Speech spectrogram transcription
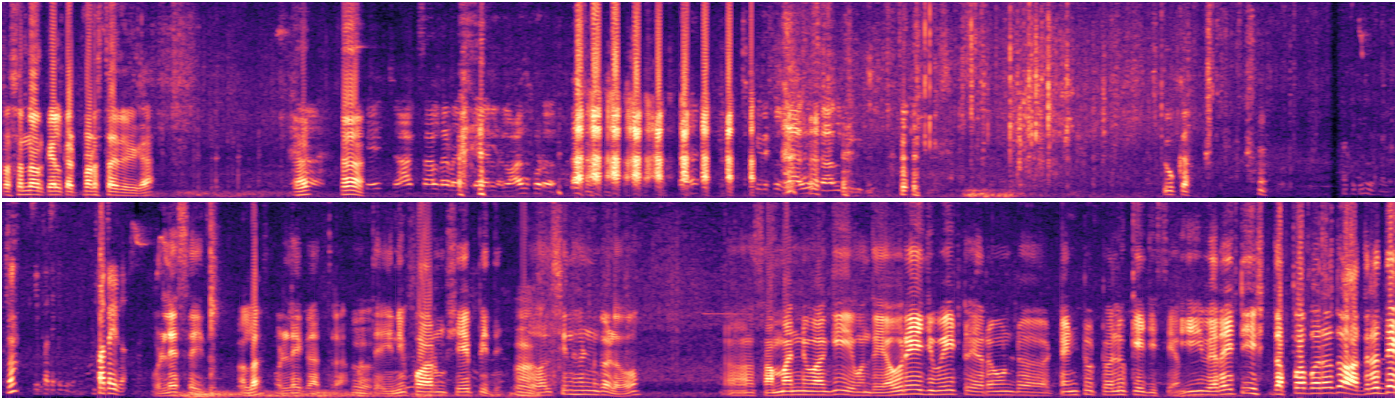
ಪ್ರಸನ್ನ ಅವ್ರ ಕೈಯಲ್ಲಿ ಕಟ್ ಮಾಡಿಸ್ತಾ ಇದ್ದೀವಿ ಈಗ. ಹಾಂ? ಹಾಂ. ಲಾಂಗ್ ಕೊಡು. ತೂಕ. ಇಪ್ಪತ್ತೈದು. ಒಳ್ಳೆ ಸೈಜ್ ಅಲ್ಲ? ಒಳ್ಳೆ ಗಾತ್ರ ಮತ್ತೆ ಯೂನಿಫಾರ್ಮ್ ಶೇಪ್ ಇದೆ. ಹಲಸಿನ ಹಣ್ಣುಗಳು ಸಾಮಾನ್ಯವಾಗಿ ಒಂದು average weight around ten to twelve K Gs ಈ ವೆರೈಟಿ ಇಷ್ಟು ದಪ್ಪ ಬರೋದು ಅದರದ್ದೇ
